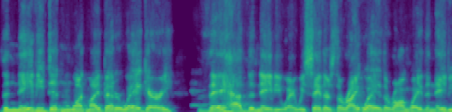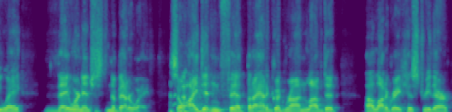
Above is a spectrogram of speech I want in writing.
the Navy didn't want my better way, Gary. They had the Navy way. We say there's the right way, the wrong way, the Navy way. They weren't interested in the better way. So I didn't fit, but I had a good run, loved it, a lot of great history there.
